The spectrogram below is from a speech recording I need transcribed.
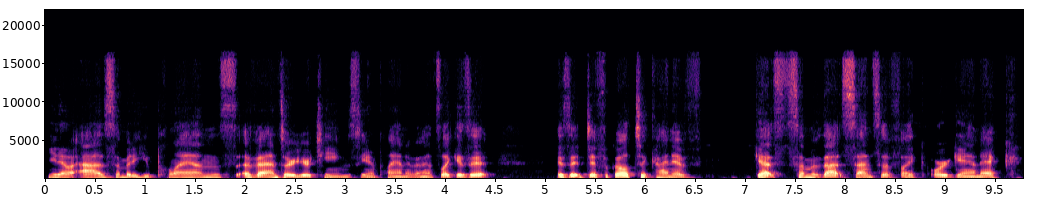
you know as somebody who plans events or your teams you know plan events? Like is it is it difficult to kind of get some of that sense of like organic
